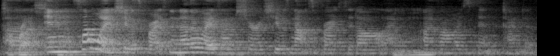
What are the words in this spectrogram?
Uh, Surprised. in some ways, she was surprised. In other ways, I'm sure she was not surprised at all. I've, Mhm. I've always been kind of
